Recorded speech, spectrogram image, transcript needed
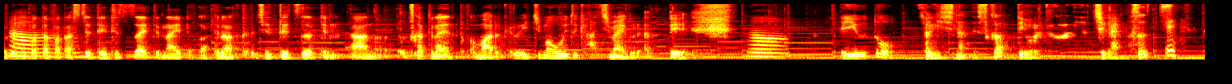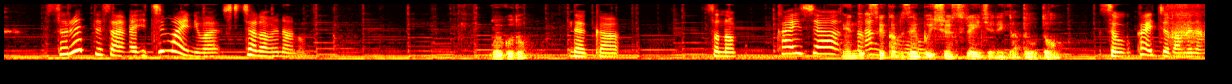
俺もパタパタしてて手伝えてないとかってなったら手伝ってあの使ってないのとかもあるけど一番多い時8枚ぐらいあってあって言うと詐欺師なんですかって言われたからいや違います。っつっそれってさ1枚にはしちゃダメなの？どういうこと？なんかその会社めんどくせえから全部一緒緒にすりゃいいんじゃねえかってこと？そう書いちゃダメなの。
